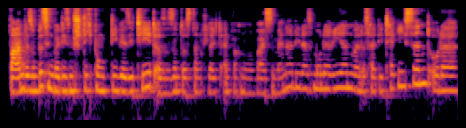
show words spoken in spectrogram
waren wir so ein bisschen bei diesem Stichpunkt Diversität. Also sind das dann vielleicht einfach nur weiße Männer, die das moderieren, weil das halt die Techies sind? Oder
